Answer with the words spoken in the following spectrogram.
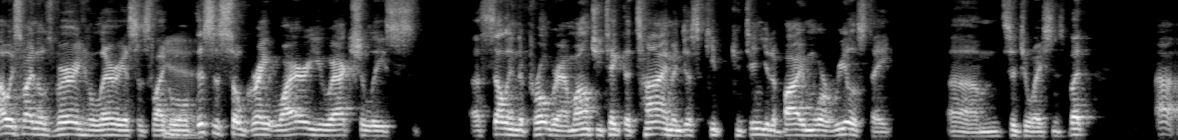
I, always find those very hilarious. It's like, yeah. well, this is so great. Why are you actually uh, selling the program? Why don't you take the time and just keep continue to buy more real estate um, situations? But uh,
